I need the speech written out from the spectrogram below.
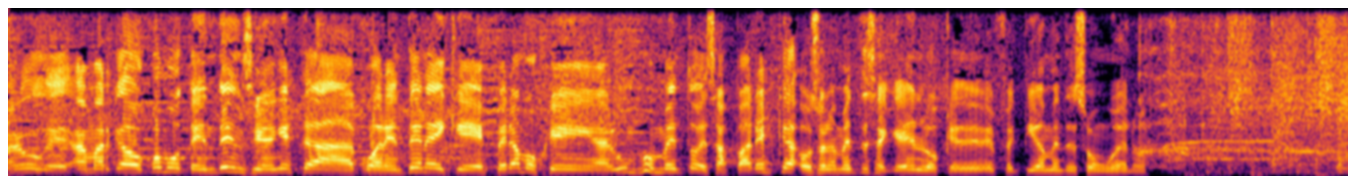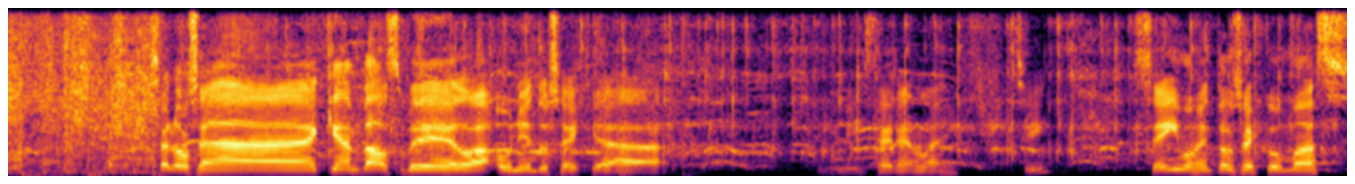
Algo que ha marcado como tendencia en esta cuarentena y que esperamos que en algún momento desaparezca o solamente se queden los que efectivamente son buenos. Saludos a Campbellsville uniéndose aquí a Instagram Live. ¿Sí? Seguimos entonces con más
